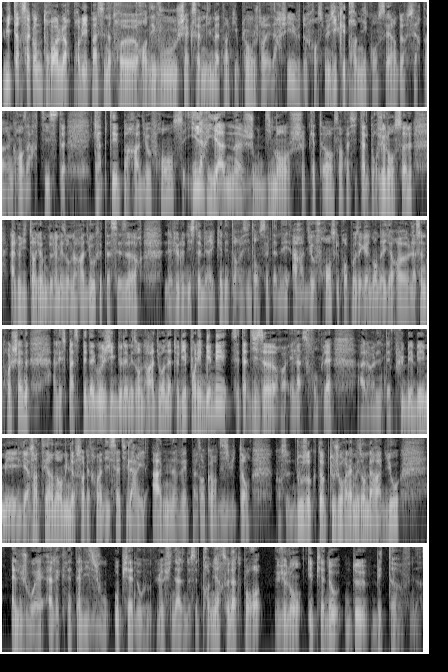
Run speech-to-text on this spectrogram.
8h53, leur premier pas, c'est notre rendez-vous chaque samedi matin qui plonge dans les archives de France Musique, les premiers concerts de certains grands artistes captés par Radio France. Hilariane joue dimanche 14, un récital pour violon seul à l'auditorium de la Maison de la Radio, c'est à 16h. La violoniste américaine est en résidence cette année à Radio France. Elle propose également d'ailleurs euh, la semaine prochaine à l'espace pédagogique de la Maison de la Radio un atelier pour les bébés. C'est à 10h, hélas complet. Alors elle n'était plus bébé, mais il y a 21 ans, en 1980, 1997, Hilary Anne n'avait pas encore 18 ans quand ce 12 octobre, toujours à la maison de la radio, elle jouait avec Nathalie Zou au piano le final de cette première sonate pour violon et piano de Beethoven.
